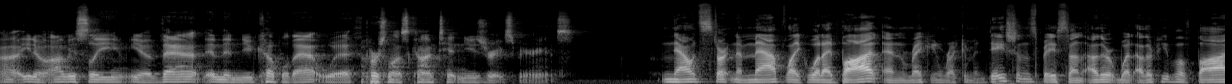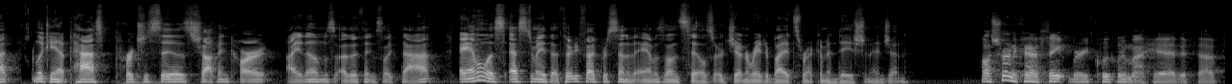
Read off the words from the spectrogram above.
Uh, you know, obviously, you know, that, and then you couple that with personalized content and user experience now it's starting to map like what I bought and making recommendations based on other what other people have bought, looking at past purchases, shopping cart items, other things like that. Analysts estimate that 35% of Amazon sales are generated by its recommendation engine. I was trying to kind of think very quickly in my head if I've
